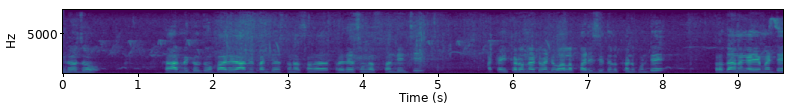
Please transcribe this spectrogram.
ఈరోజు కార్మికులతో ఉపాధి హామీ పనిచేస్తున్న ప్రదేశంలో స్పందించి అక్కడ ఇక్కడ ఉన్నటువంటి వాళ్ళ పరిస్థితులు కనుక్కుంటే ప్రధానంగా ఏమంటే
